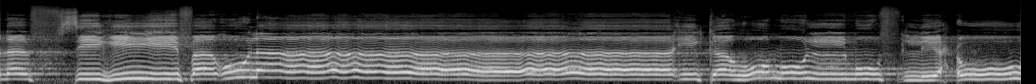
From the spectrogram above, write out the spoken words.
نفسه فأولئك هم المفلحون.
